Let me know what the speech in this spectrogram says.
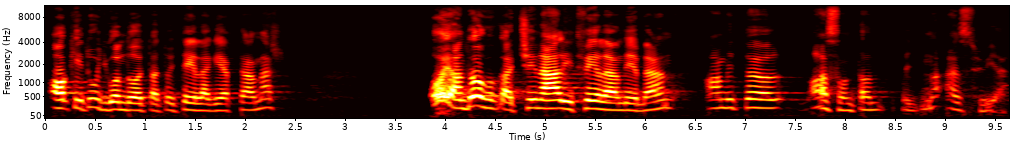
akit úgy gondoltad, hogy tényleg értelmes, olyan dolgokat csinál itt félelmében, amitől azt mondtad, hogy na ez hülye.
